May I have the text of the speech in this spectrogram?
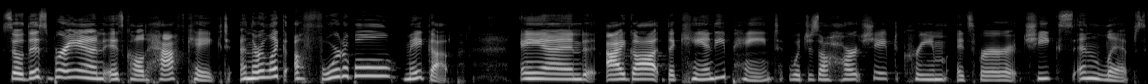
So this brand is called Half Caked and they're like affordable makeup. And I got the candy paint, which is a heart-shaped cream. It's for cheeks and lips.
